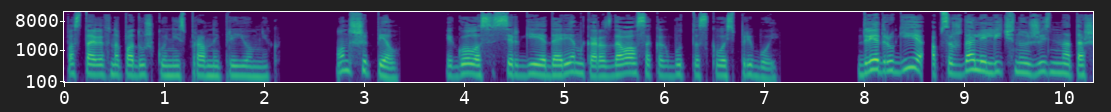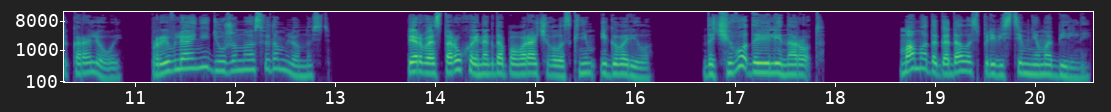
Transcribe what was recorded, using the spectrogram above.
поставив на подушку неисправный приемник. Он шипел, и голос Сергея Доренко раздавался как будто сквозь прибой. Две другие обсуждали личную жизнь Наташи Королевой, проявляя недюжинную осведомленность. Первая старуха иногда поворачивалась к ним и говорила, «Да чего довели народ?» Мама догадалась привести мне мобильный.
